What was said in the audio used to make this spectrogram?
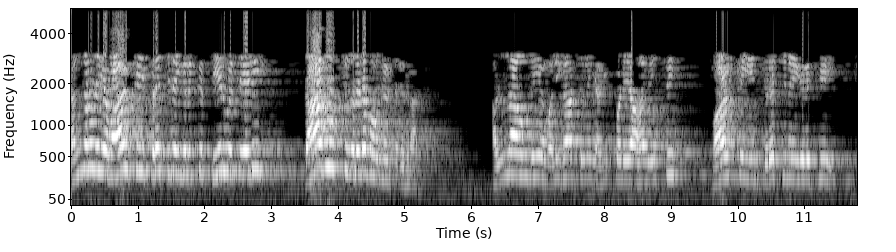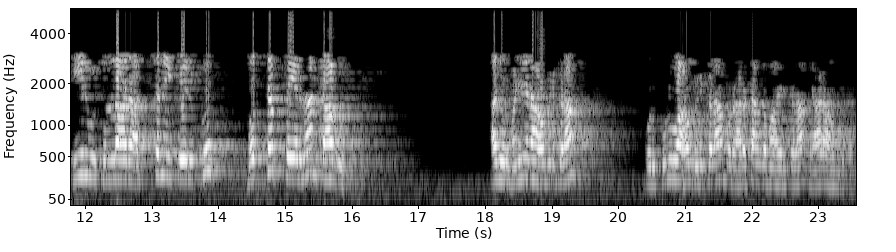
தங்களுடைய வாழ்க்கை பிரச்சனைகளுக்கு தீர்வு தேடி தாகூத்துகளிடம் அவர்கள் செல்கிறார்கள். அல்லாவுடைய வழிகாட்டலை அடிப்படையாக வைத்து வாழ்க்கையின் பிரச்சனைகளுக்கு தீர்வு சொல்லாத அத்தனை பேருக்கும் மொத்த பெயர் தான் தாகூத். அது ஒரு மனிதனாகவும் இருக்கலாம் ஒரு குழுவாகவும் இருக்கலாம் ஒரு அரசாங்கமாக இருக்கலாம் யாராகவும் இருக்கலாம்.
